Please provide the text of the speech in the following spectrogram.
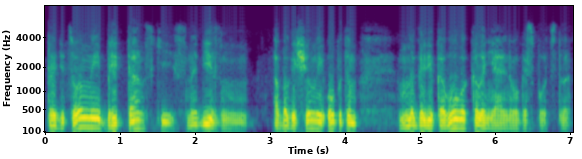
традиционный британский снобизм, обогащенный опытом многовекового колониального господства.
